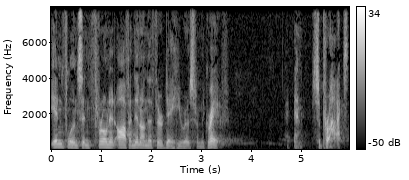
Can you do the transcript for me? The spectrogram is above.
influence and thrown it off. And then on the third day, he rose from the grave. And surprise.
